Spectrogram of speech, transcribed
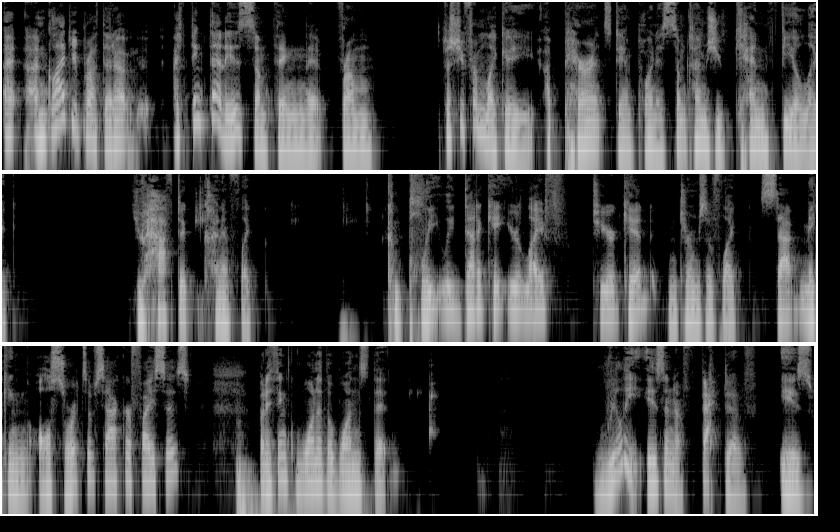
I, I'm glad you brought that up. I think that is something that from especially from like a, a parent standpoint is sometimes you can feel like you have to kind of like completely dedicate your life to your kid in terms of like sat making all sorts of sacrifices but i think one of the ones that really isn't effective is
